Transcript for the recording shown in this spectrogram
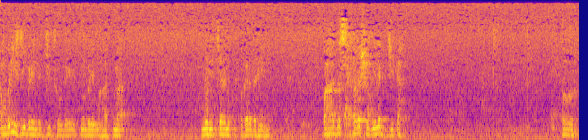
अम्बरीश जी बड़े लज्जित हो गए, इतने बड़े महात्मा मेरे चरण को पकड़ रहे हैं। पाद स्पर्श विलज्जिता। और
